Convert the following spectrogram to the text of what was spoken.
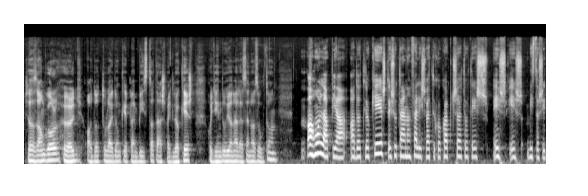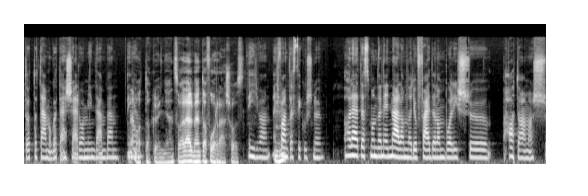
És ez az angol hölgy adott tulajdonképpen bíztatást vagy lökést, hogy induljon el ezen az úton? A honlapja adott lökést, és utána fel is vettük a kapcsolatot, és, és, és biztosított a támogatásáról mindenben. Igen. Nem adta könnyen, szóval elment a forráshoz. Így van, egy mm-hmm. fantasztikus nő. Ha lehet ezt mondani, egy nálam nagyobb fájdalomból is ö, hatalmas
